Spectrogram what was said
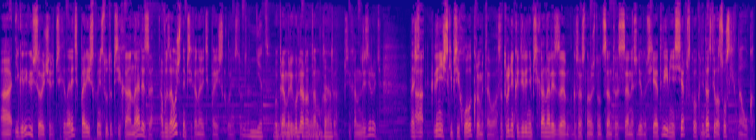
А Игорь Игоревич, в свою очередь, психоаналитик Парижского института психоанализа. А вы заочный психоаналитик Парижского института? Нет. Вы прям регулярно там Да. как-то психоанализируете? Значит, А- клинический психолог, кроме того, сотрудник отделения психоанализа Государственного научного центра социальной и судебной психиатрии имени Сербского, кандидат философских наук.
